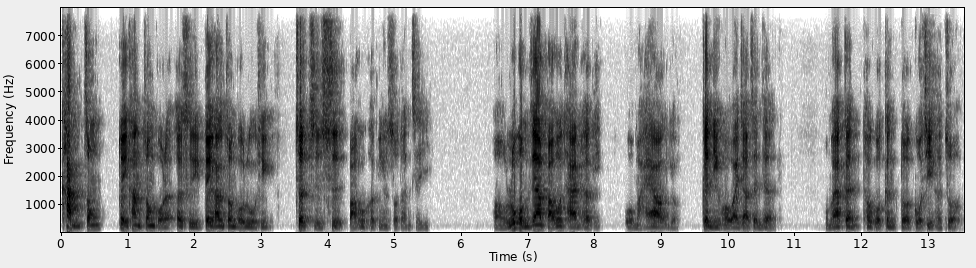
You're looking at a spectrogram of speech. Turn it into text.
抗中对抗中国的恶势力，对抗中国入侵，这只是保护和平的手段之一。哦，如果我们这样保护台湾和平，我们还要有更灵活外交政策，我们要更透过更多国际合作。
